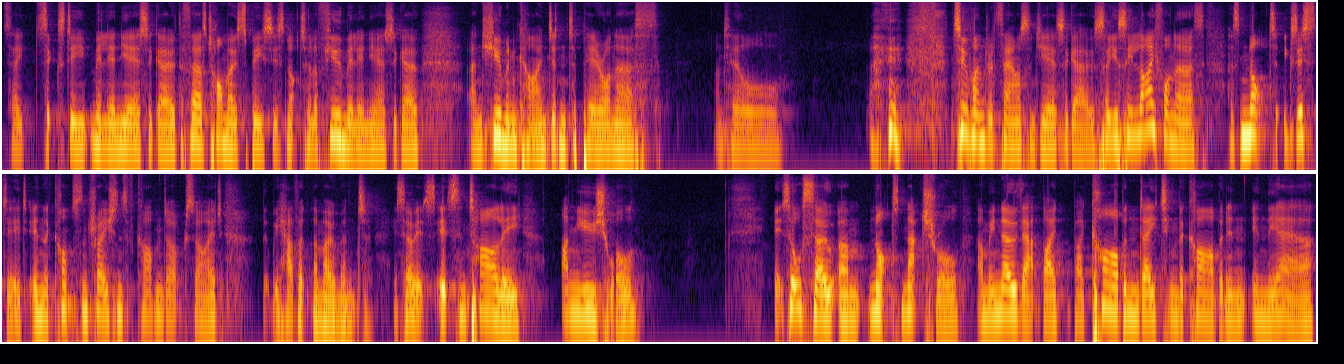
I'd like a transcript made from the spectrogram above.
say, 60 million years ago. The first Homo species not till a few million years ago. And humankind didn't appear on Earth until 200,000 years ago. So you see, life on Earth has not existed in the concentrations of carbon dioxide that we have at the moment. So it's, it's entirely unusual. It's also um, not natural, and we know that by, by carbon dating the carbon in, in the air,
